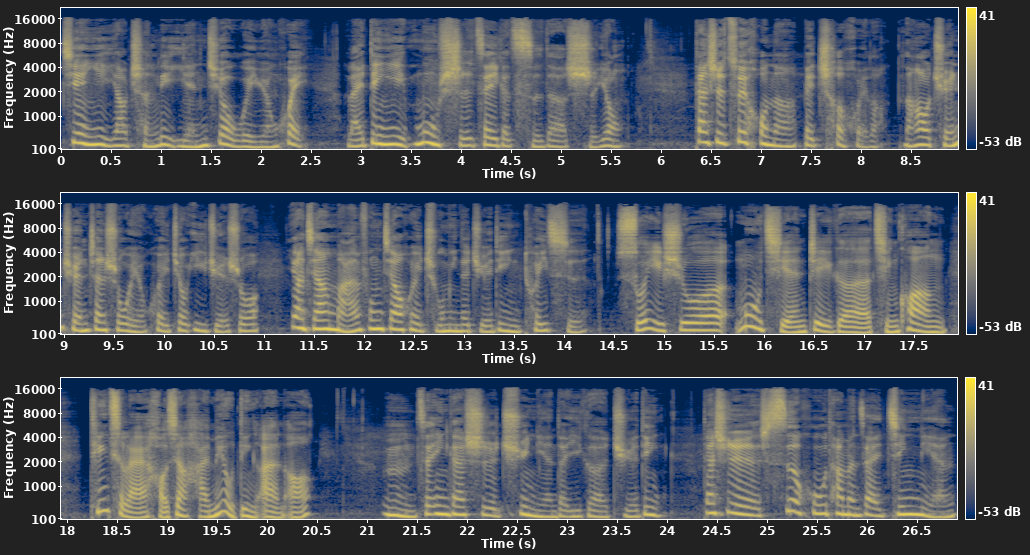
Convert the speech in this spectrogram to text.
建议要成立研究委员会来定义牧师这一个词的使用，但是最后呢被撤回了，然后全权证书委员会就议决说要将马鞍峰教会除名的决定推迟。所以说，目前这个情况听起来好像还没有定案啊。嗯，这应该是去年的一个决定，但是似乎他们在今年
